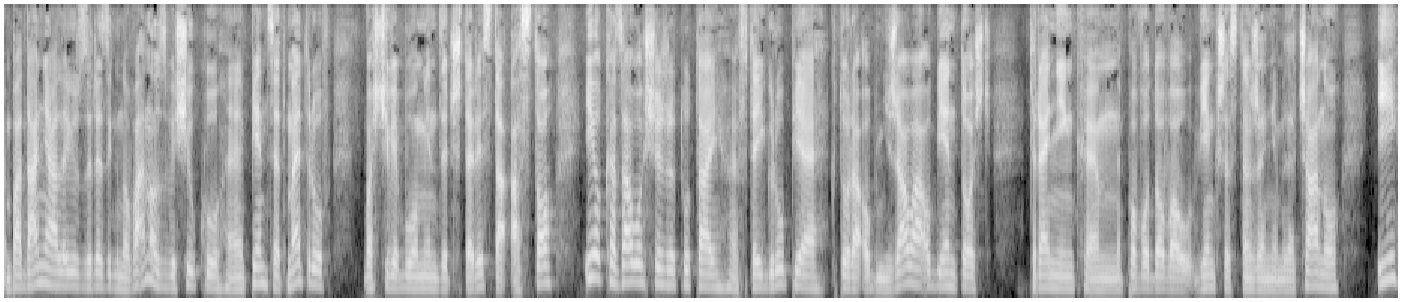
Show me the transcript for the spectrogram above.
badania, ale już zrezygnowano z wysiłku 500 e, metrów, właściwie było między 400 a 100 i okazało się, że tutaj w tej grupie, która obniżała objętość, trening powodował większe stężenie mleczanu i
